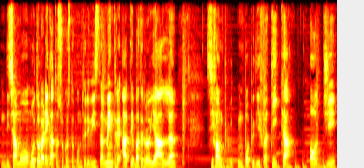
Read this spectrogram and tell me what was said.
diciamo, molto variegato su questo punto di vista, mentre altri Battle Royale si fa un, più, un, po' più di fatica oggi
